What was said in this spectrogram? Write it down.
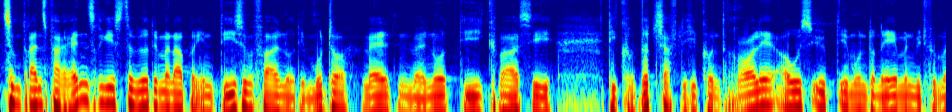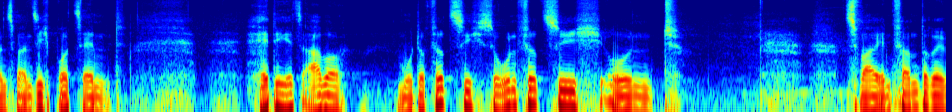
Zum Transparenzregister würde man aber in diesem Fall nur die Mutter melden, weil nur die quasi die wirtschaftliche Kontrolle ausübt im Unternehmen mit 25 Prozent. Hätte jetzt aber Mutter 40, Sohn 40 und zwei entferntere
